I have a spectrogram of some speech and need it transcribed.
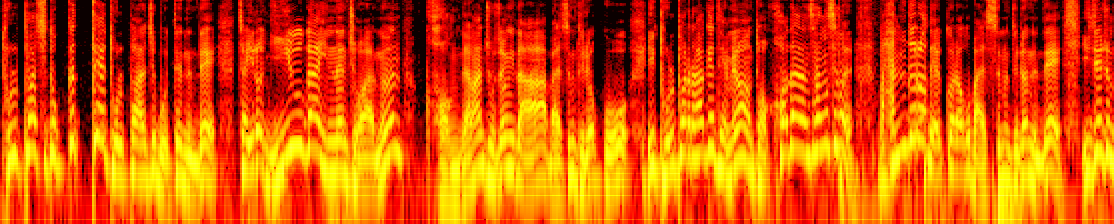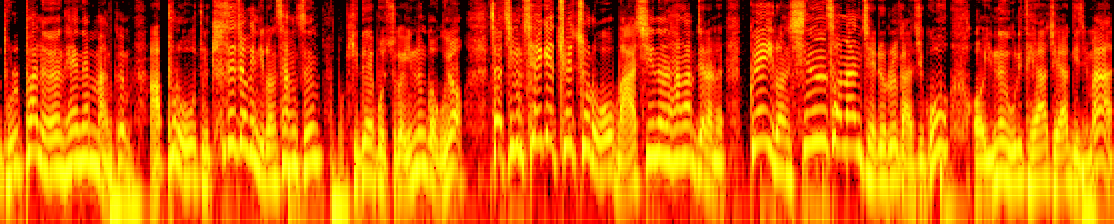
돌파 시도 끝에 돌파하지 못했는데 자 이런 이유가 있는 저항은 건강한 조정이다 말씀드렸고 이 돌파를 하게 되면 더 커다란 상승을 만들어낼 거라고 말씀을 드렸는데 이제 좀 돌파는 해낸 만큼 앞으로 좀 추세적인 이런 상승 뭐 기대해 볼 수가 있는 거고요. 자 지금 세계 최초로 마시는 항암제라는 꽤 이런 신선한 재료를 가지고 어, 있는 우리 대하 제약이지만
